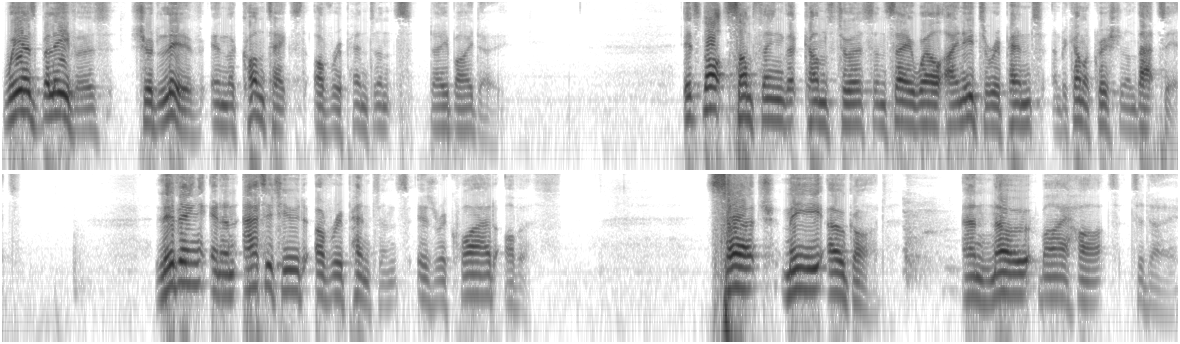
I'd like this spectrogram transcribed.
We as believers should live in the context of repentance day by day. It's not something that comes to us and say, well, I need to repent and become a Christian and that's it. Living in an attitude of repentance is required of us. Search me, O God, and know my heart today.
